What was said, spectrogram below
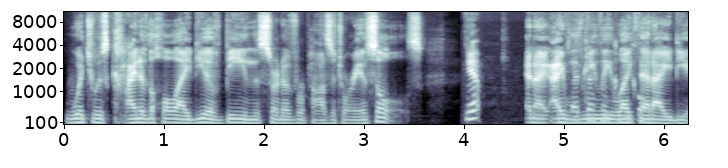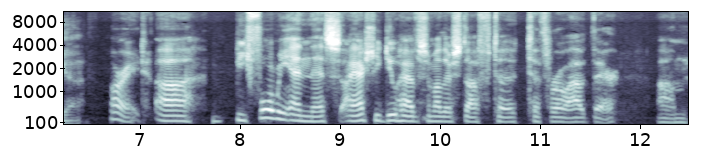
which was kind of the whole idea of being this sort of repository of souls. Yep. And I, I really like cool. that idea. All right. Uh, before we end this, I actually do have some other stuff to to throw out there. Um,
